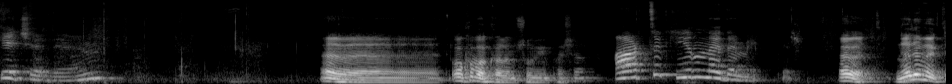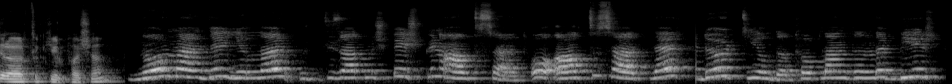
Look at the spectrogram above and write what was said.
Geçelim. Evet. Oku bakalım soruyu paşam. Artık yıl ne demektir? Evet. Ne demektir artık yıl paşam? Normalde yıllar 365 gün 6 saat. O 6 saatler 4 yılda toplandığında bir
